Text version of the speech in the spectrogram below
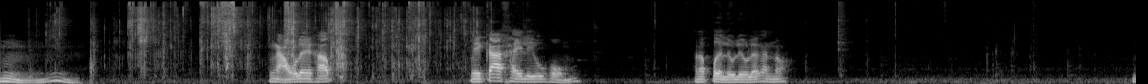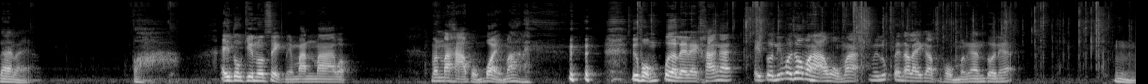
อืม เหงาเลยครับ เมกาไคริวผม แล้วเปิดเร็วๆแล้วกันเนาะ ได้อะไรอะว้าไอตัวเกโนเซกเนี่ยมันมาแบบ มันมาหาผมบ่อยมากเลย คือผมเปิดหลาย ๆ ครั้งอะไอตัวนี้มันชอบมาหาผมอะไม่รู้เป็นอะไรกับผมเหมือนกันตัวเนี้ยอืม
